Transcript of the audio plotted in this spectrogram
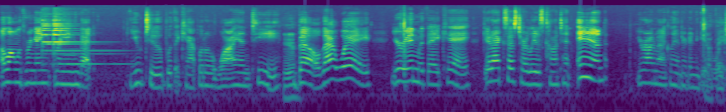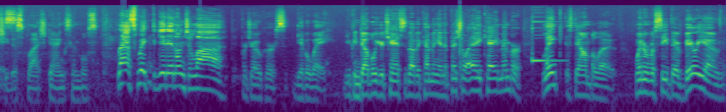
along with ringing ringing that YouTube with a capital Y and T Yeah. bell. That way, you're in with AK, get access to our latest content, and you're automatically entered into giveaways. I think she just splashed gang symbols. Last week to get in on July for Joker's giveaway. You can double your chances by becoming an official AK member. Link is down below. Winner will receive their very own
